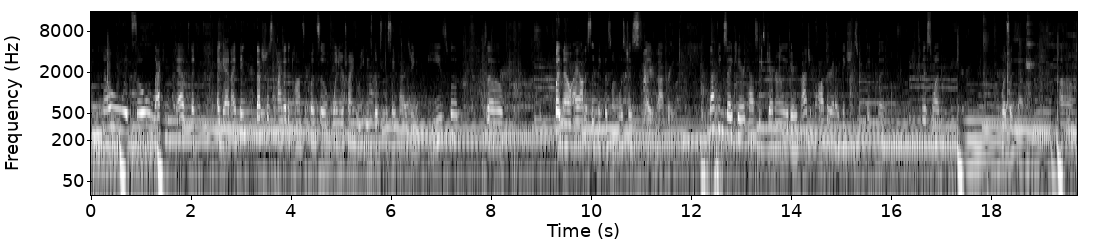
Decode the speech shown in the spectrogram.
no, it's so lacking depth. And again, I think that's just kind of the consequence of when you're trying to read these books at the same time as reading these books. So, but no, I honestly think this one was just like not great. That being said, Kiera Cass is generally a very magical author, and I think she's great, but this one was a no. Um,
